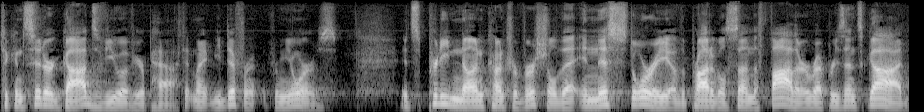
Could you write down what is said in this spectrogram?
to consider God's view of your path. It might be different from yours. It's pretty non controversial that in this story of the prodigal son, the father represents God.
